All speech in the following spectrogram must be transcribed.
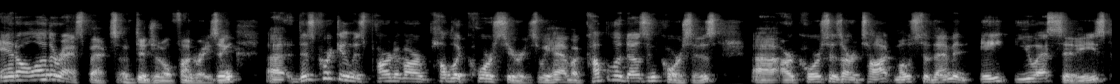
and all other aspects of digital fundraising. Uh, this curriculum is part of our public course series. We have a couple of dozen courses. Uh, our courses are taught, most of them in eight US cities.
